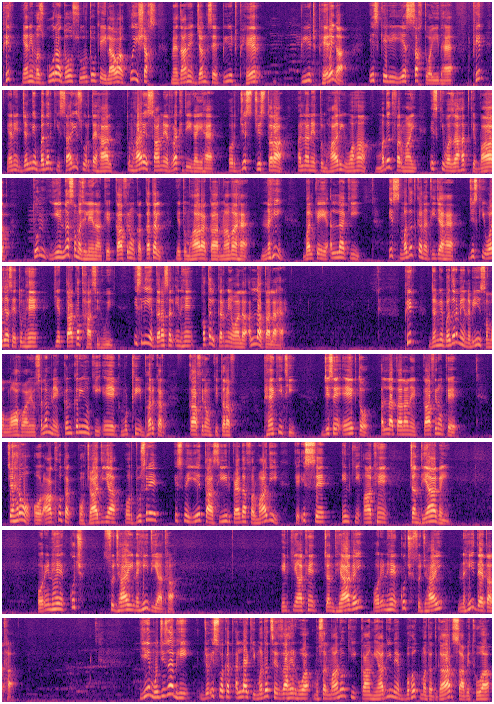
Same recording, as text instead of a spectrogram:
پھر یعنی مذکورہ دو صورتوں کے علاوہ کوئی شخص میدان جنگ سے پیٹھ پھیر، پیٹھ پھیرے گا، اس کے لیے یہ سخت وعید ہے۔ پھر یعنی جنگ بدر کی ساری صورتحال تمہارے سامنے رکھ دی گئی ہے اور جس جس طرح اللہ نے تمہاری وہاں مدد فرمائی، اس کی وضاحت کے بعد تم یہ نہ سمجھ لینا کہ کافروں کا قتل یہ تمہارا کارنامہ ہے۔ نہیں بلکہ یہ اللہ کی اس مدد کا نتیجہ ہے جس کی وجہ سے تمہیں یہ طاقت حاصل ہوئی۔ اس لیے دراصل انہیں قتل کرنے والا اللہ تعالیٰ ہے۔ پھر جنگ بدر میں نبی صلی اللہ علیہ وسلم نے کنکریوں کی ایک مٹھی بھر کر کافروں کی طرف پھینکی تھی، جسے ایک تو اللہ تعالیٰ نے کافروں کے چہروں اور آنکھوں تک پہنچا دیا اور دوسرے اس میں یہ تاثیر پیدا فرما دی کہ اس سے ان کی آنکھیں چندیا گئیں اور انہیں کچھ سجھائی نہیں دیا تھا۔ ان کی آنکھیں چندیا گئیں اور انہیں کچھ سجھائی نہیں دیتا تھا۔ یہ معجزہ بھی جو اس وقت اللہ کی مدد سے ظاہر ہوا مسلمانوں کی کامیابی میں بہت مددگار ثابت ہوا۔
